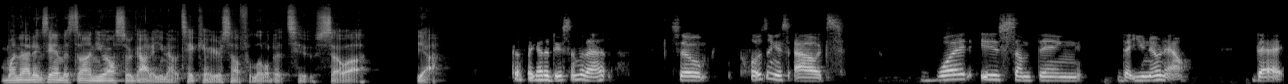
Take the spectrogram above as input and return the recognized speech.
when that exam is done, you also got to, you know, take care of yourself a little bit too. So, uh, yeah. Definitely got to do some of that. So, closing us out, what is something that you know now that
